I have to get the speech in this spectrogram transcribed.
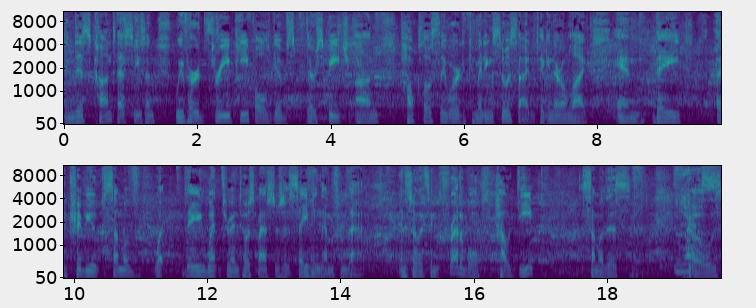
in this contest season, we've heard three people give their speech on how close they were to committing suicide, to taking their own life, and they attribute some of what they went through in Toastmasters as saving them from that. And so it's incredible how deep some of this Yes. goes,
